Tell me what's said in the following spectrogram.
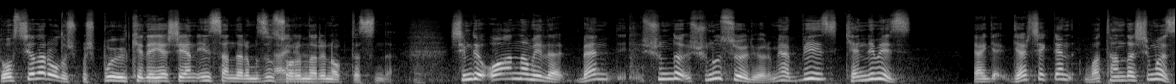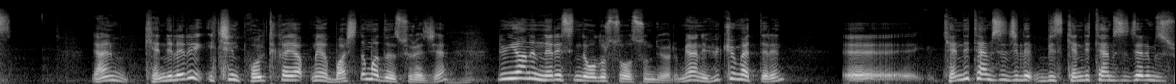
dosyalar oluşmuş bu ülkede yaşayan insanlarımızın Aynen sorunları noktasında. Şimdi o anlamıyla ben şunu da, şunu söylüyorum. Yani biz kendimiz yani ge- gerçekten vatandaşımız yani kendileri için politika yapmaya başlamadığı sürece dünyanın neresinde olursa olsun diyorum. Yani hükümetlerin e, kendi temsilcileri biz kendi temsilcilerimiz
